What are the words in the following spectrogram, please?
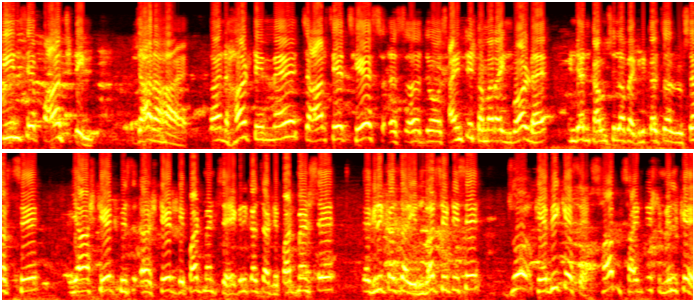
तीन से पाँच टीम जा रहा है एंड हर टीम में चार से छह जो साइंटिस्ट हमारा इन्वॉल्व है Indian council of agriculture research से या स्टेट स्टेट डिपार्टमेंट से एग्रीकल्चर डिपार्टमेंट से एग्रीकल्चर यूनिवर्सिटी से, जो के भी के से सब साइंटिस्ट मिलके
